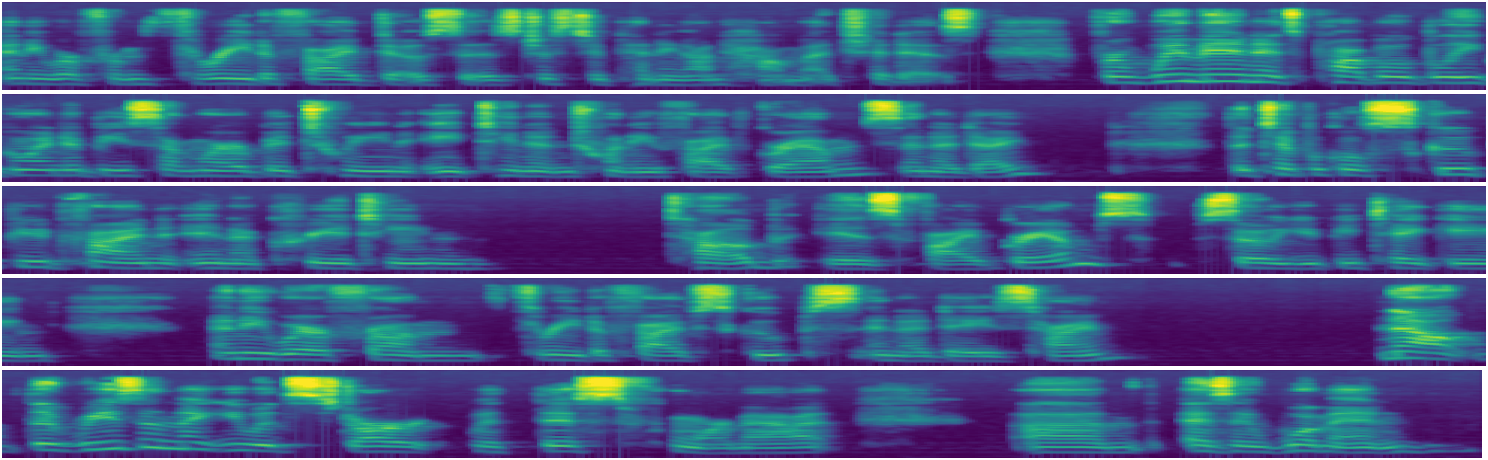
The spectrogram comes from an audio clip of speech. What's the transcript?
anywhere from three to five doses, just depending on how much it is. For women, it's probably going to be somewhere between 18 and 25 grams in a day. The typical scoop you'd find in a creatine tub is five grams. So you'd be taking anywhere from three to five scoops in a day's time. Now, the reason that you would start with this format um, as a woman,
